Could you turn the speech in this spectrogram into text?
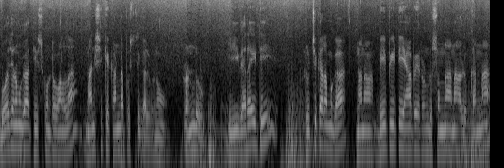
భోజనముగా తీసుకుంటం వల్ల మనిషికి కండ పుష్టి కలుగును. రెండు ఈ వెరైటీ రుచికరముగా మన బీపీటీ యాభై రెండు సున్నా నాలుగు కన్నా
